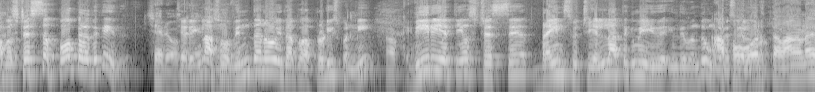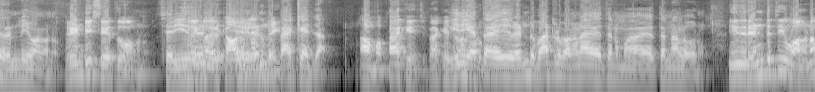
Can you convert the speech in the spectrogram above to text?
அப்ப ஸ்ட்ரெஸ்ஸை போக்குறதுக்கு இது. சரி சரிங்களா? சோ விந்தணு இத ப்ரொடியூஸ் பண்ணி. வீரியத்தையும் ஸ்ட்ரெஸ் பிரெயின் சுவிட்ச் எல்லாத்துக்குமே இது இது வந்து உங்களுக்கு. ஒருத்தன் வாங்கணும் ரெண்டையும் வாங்கணும். ரெண்டையும் சேர்த்து வாங்கணும். சரி இது? ரெண்டு-. பேக்கேஜா ஆமா பேக்கேஜ் பேக்கேஜ் இது எத்தனை ரெண்டு பாட்டில் வாங்கினா எத்தனை எத்தனை நாள் வரும்? இது ரெண்டுத்தையும் வாங்கினா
